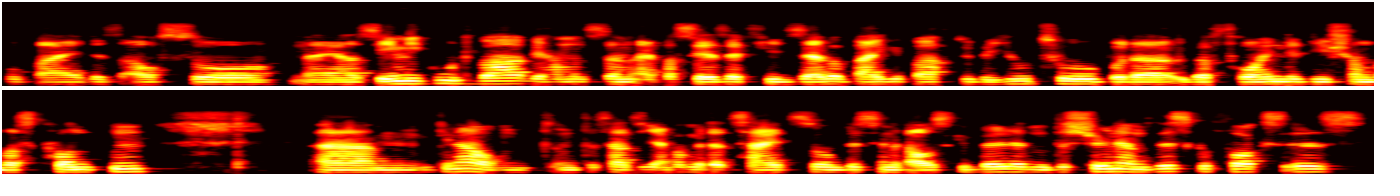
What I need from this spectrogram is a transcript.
wobei das auch so, naja, semi-gut war. Wir haben uns dann einfach sehr, sehr viel selber beigebracht über YouTube oder über Freunde, die schon was konnten. Ähm, genau, und, und das hat sich einfach mit der Zeit so ein bisschen rausgebildet. Und das Schöne am Disco Fox ist,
